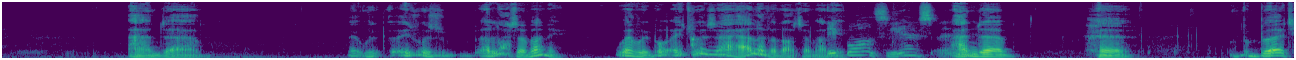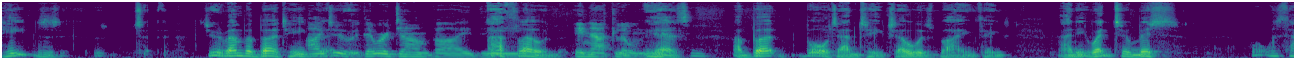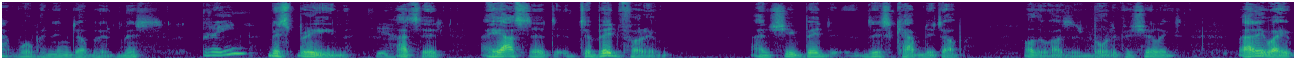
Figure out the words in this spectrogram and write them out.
and um, it, was, it was a lot of money. When we bought it, was a hell of a lot of money. It was, yes. Uh, And uh, Bert Heaton's. Do you remember Bert Heaton? I do. They were down by the Athlone. in Athlone. Yes. And Bert bought antiques, always buying things. And he went to Miss. What was that woman in Dublin? Miss. Breen? Miss Breen. Yes. That's it. He asked her to, to bid for him. And she bid this cabinet up. Otherwise, he bought it for shillings. Anyway,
